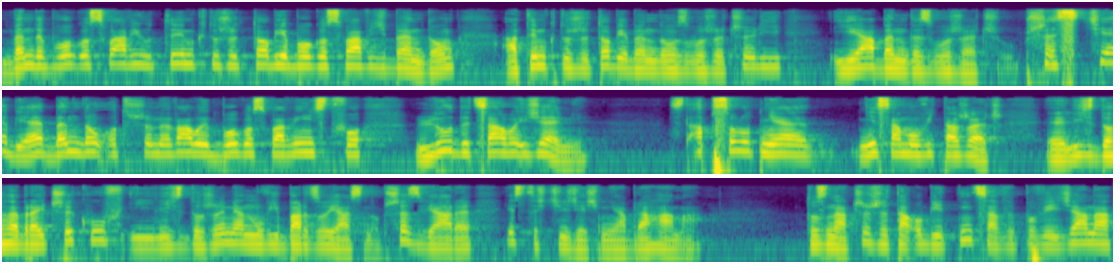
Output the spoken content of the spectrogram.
Będę błogosławił tym, którzy tobie błogosławić będą, a tym, którzy tobie będą złorzeczyli, ja będę złorzeczył. Przez ciebie będą otrzymywały błogosławieństwo ludy całej ziemi. Jest absolutnie niesamowita rzecz. List do Hebrajczyków i list do Rzymian mówi bardzo jasno: przez wiarę jesteście dziećmi Abrahama. To znaczy, że ta obietnica wypowiedziana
